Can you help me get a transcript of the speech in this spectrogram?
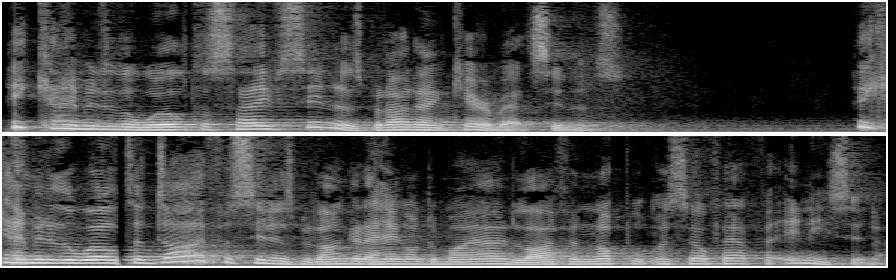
He came into the world to save sinners, but I don't care about sinners. He came into the world to die for sinners, but I'm going to hang on to my own life and not put myself out for any sinner.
